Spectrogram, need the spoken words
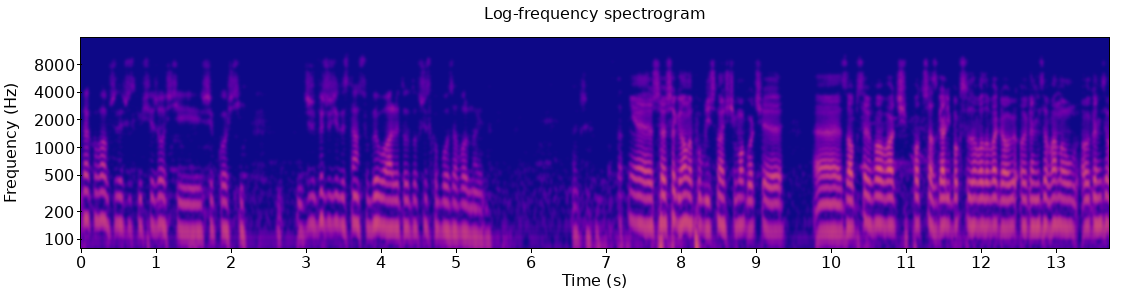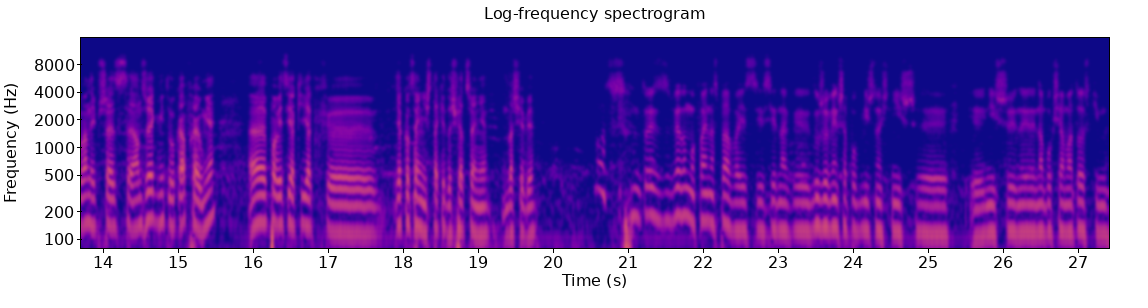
brakowało przede wszystkim świeżości, szybkości. Wyczucie dystansu było, ale to, to wszystko było za wolno jednak. Także Ostatnie szersze grono publiczności mogło Cię zaobserwować podczas gali boksu zawodowego organizowanej przez Andrzeja Gmiturka w Chełmie. E, powiedz, jak, jak, e, jak ocenisz takie doświadczenie dla siebie? no, to jest wiadomo fajna sprawa, jest, jest jednak dużo większa publiczność niż, niż na boksie amatorskim.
